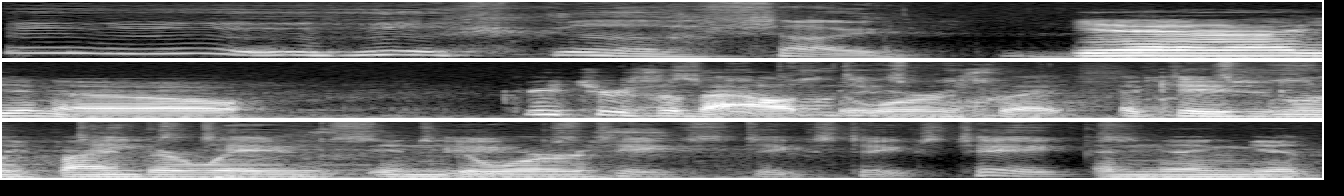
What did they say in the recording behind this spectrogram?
Sorry. Yeah, you know. Creatures of the That's what Ponte's outdoors that occasionally find their ways indoors and then get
